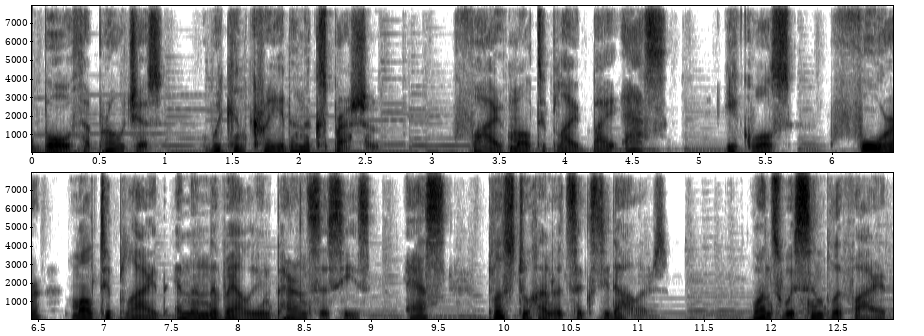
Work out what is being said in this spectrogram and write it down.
both approaches, we can create an expression. 5 multiplied by s equals 4 multiplied and then the value in parentheses s plus $260. Once we simplify it,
